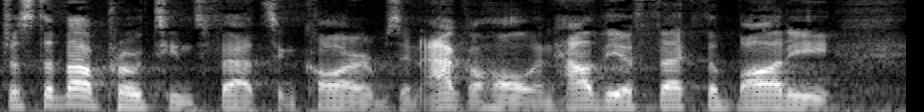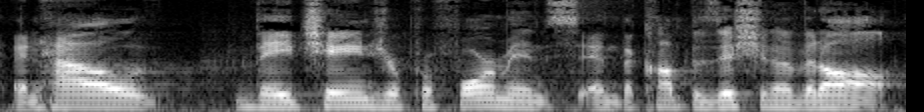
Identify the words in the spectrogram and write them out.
just about proteins, fats, and carbs, and alcohol, and how they affect the body, and how they change your performance and the composition of it all.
